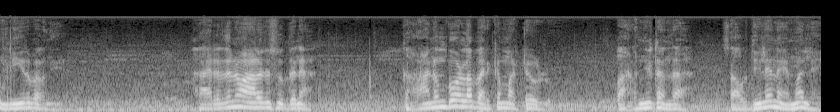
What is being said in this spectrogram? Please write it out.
മുനീർ പറഞ്ഞു. ഭരതനും ആളൊരു ശുദ്ധനാ കാണുമ്പോൾ ഉള്ള പരക്കം മട്ടേ ഉള്ളൂ പറഞ്ഞിട്ടെന്താ സൗദിയിലെ നിയമല്ലേ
